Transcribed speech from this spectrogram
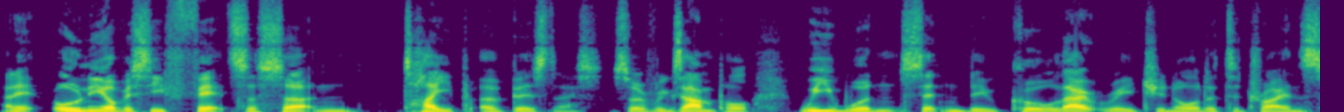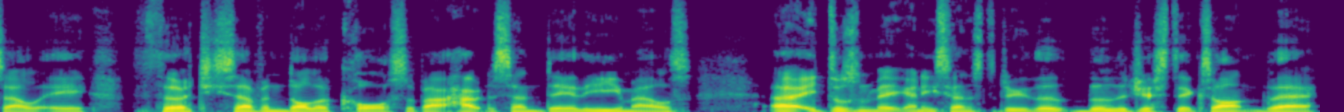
And it only obviously fits a certain type of business. So, for example, we wouldn't sit and do cold outreach in order to try and sell a $37 course about how to send daily emails. Uh, it doesn't make any sense to do. The, the logistics aren't there.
